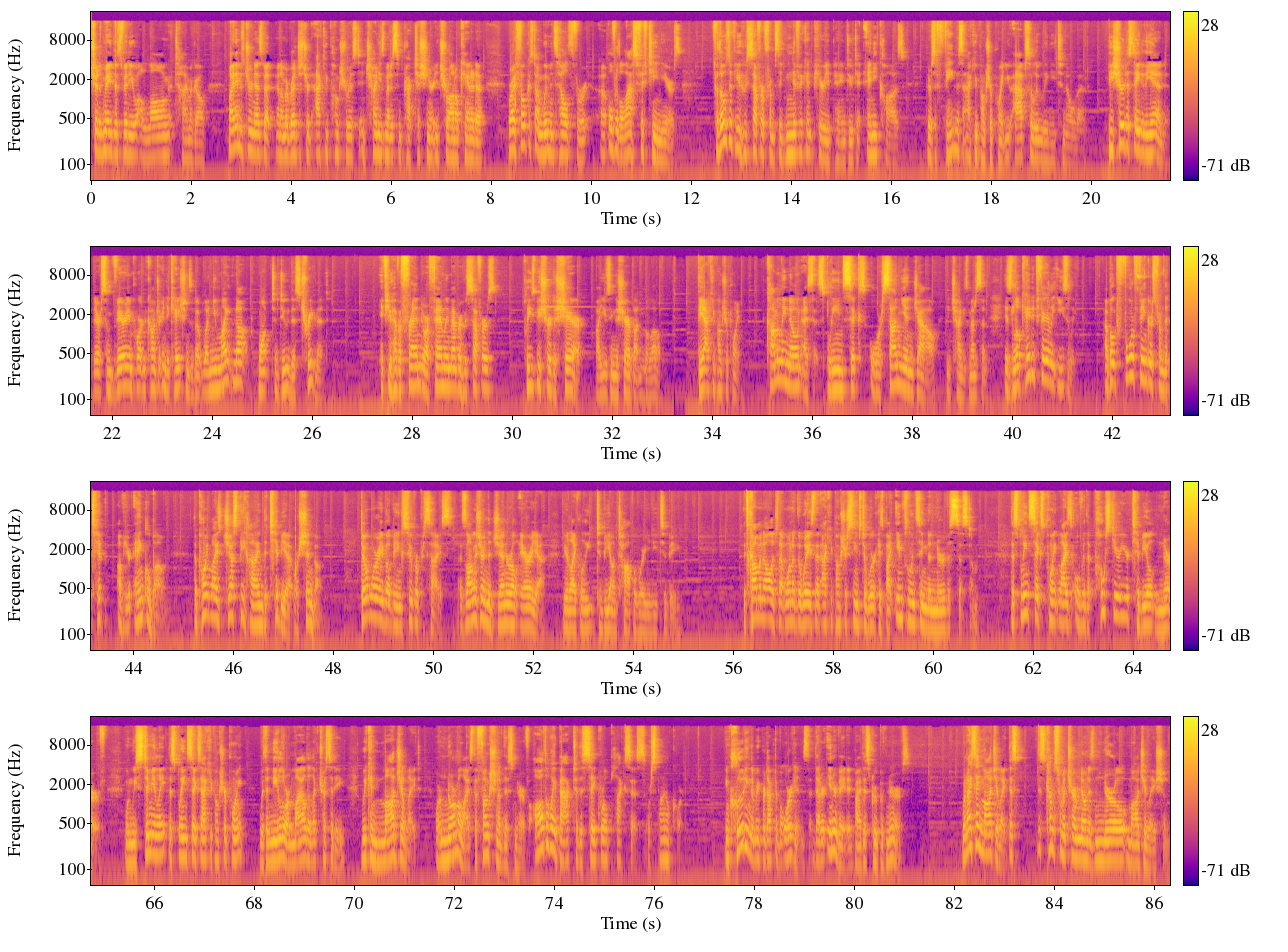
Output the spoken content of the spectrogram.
should have made this video a long time ago. My name is Drew Nesbitt, and I'm a registered acupuncturist and Chinese medicine practitioner in Toronto, Canada, where I focused on women's health for uh, over the last 15 years. For those of you who suffer from significant period pain due to any cause, there's a famous acupuncture point you absolutely need to know about. Be sure to stay to the end. There are some very important contraindications about when you might not want to do this treatment. If you have a friend or a family member who suffers, please be sure to share by using the share button below. The acupuncture point, commonly known as spleen 6 or san yin Jiao in Chinese medicine, is located fairly easily. About four fingers from the tip of your ankle bone, the point lies just behind the tibia or shin bone. Don't worry about being super precise. As long as you're in the general area, you're likely to be on top of where you need to be. It's common knowledge that one of the ways that acupuncture seems to work is by influencing the nervous system. The spleen 6 point lies over the posterior tibial nerve. When we stimulate the spleen 6 acupuncture point with a needle or mild electricity, we can modulate or normalize the function of this nerve all the way back to the sacral plexus or spinal cord, including the reproductive organs that are innervated by this group of nerves. When I say modulate, this this comes from a term known as neuromodulation.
